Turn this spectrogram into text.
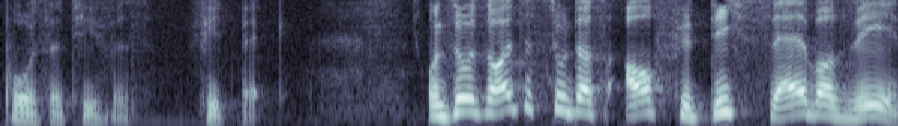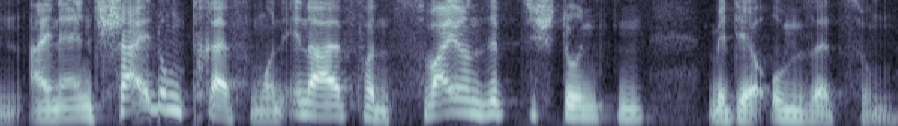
positives Feedback. Und so solltest du das auch für dich selber sehen. Eine Entscheidung treffen und innerhalb von 72 Stunden mit der Umsetzung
